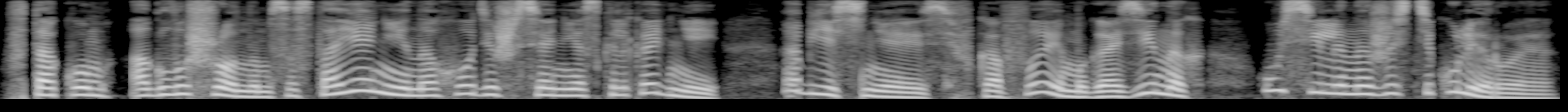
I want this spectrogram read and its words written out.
В таком оглушенном состоянии находишься несколько дней, объясняясь в кафе и магазинах, усиленно жестикулируя.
